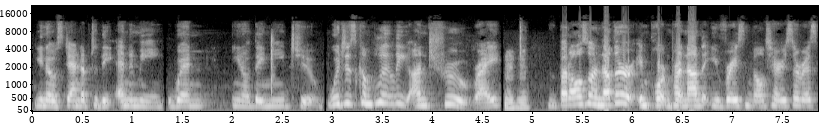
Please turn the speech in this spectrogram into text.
you know, stand up to the enemy when you know they need to which is completely untrue right mm-hmm. but also another important part now that you've raised military service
